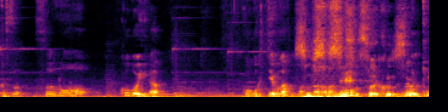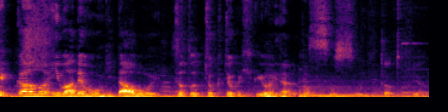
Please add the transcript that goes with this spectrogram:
あそその行為が心地よかったんだろうね。そうそうそうそういうことその結果あの今でもギターをちょっとちょくちょく弾くようになると。そうそうギターとピアノ。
